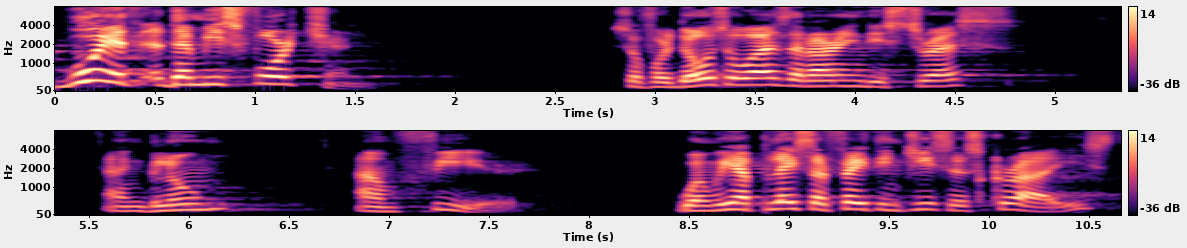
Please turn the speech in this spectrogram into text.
with the misfortune. So, for those of us that are in distress and gloom and fear, when we have placed our faith in Jesus Christ,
